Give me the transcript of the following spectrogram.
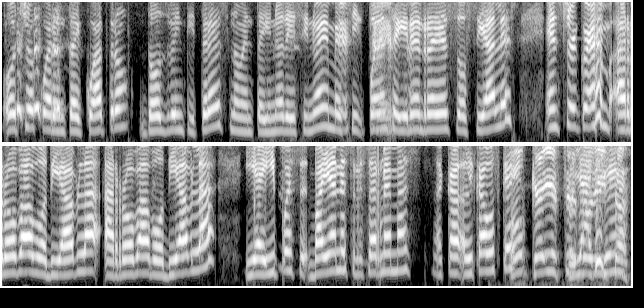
844-223-9119. Me si- pueden seguir en redes sociales. Instagram, arroba bodiabla, arroba bodiabla. Y ahí pues vayan a estresarme más. Al cabo es que. Ok, Pues estresadita.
